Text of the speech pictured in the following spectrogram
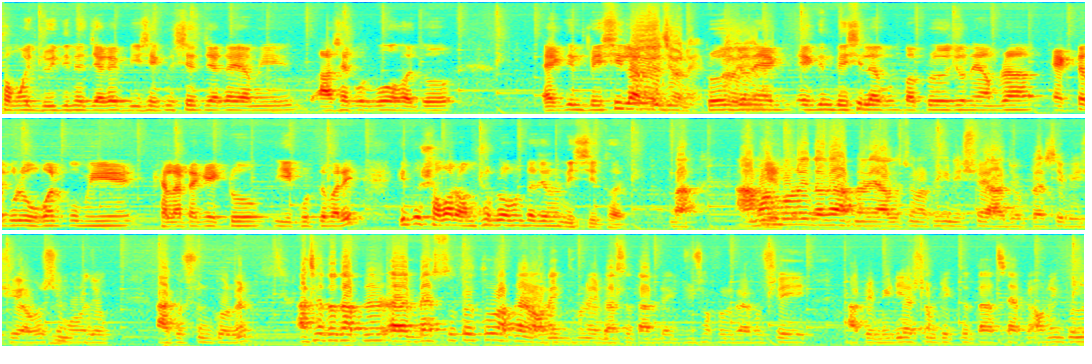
সময় দুই দিনের জায়গায় বিশ একুশের জায়গায় আমি আশা করব হয়তো একদিন বেশি লাগুক প্রয়োজনে প্রয়োজনে এক- একদিন বেশি লাগুক বা প্রয়োজনে আমরা একটা করে ওভার কমিয়ে খেলাটাকে একটু ইয়ে করতে পারি কিন্তু সবার অংশগ্রহণটা যেন নিশ্চিত হয়। আমার মনে হয় দাদা আপনার এই আলোচনা থেকে নিশ্চয়ই আজবটা সে বিষয়ে অবশ্যই মনোযোগ আকর্ষণ করবেন। আচ্ছা দাদা আপনার ব্যস্ততা তো আপনার অনেক ধরনের ব্যস্ততা। আপনি একজন সফল ব্যবসায়ী আপনি মিডিয়ার সম্পৃক্ততা আছে আপনি অনেকগুলো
